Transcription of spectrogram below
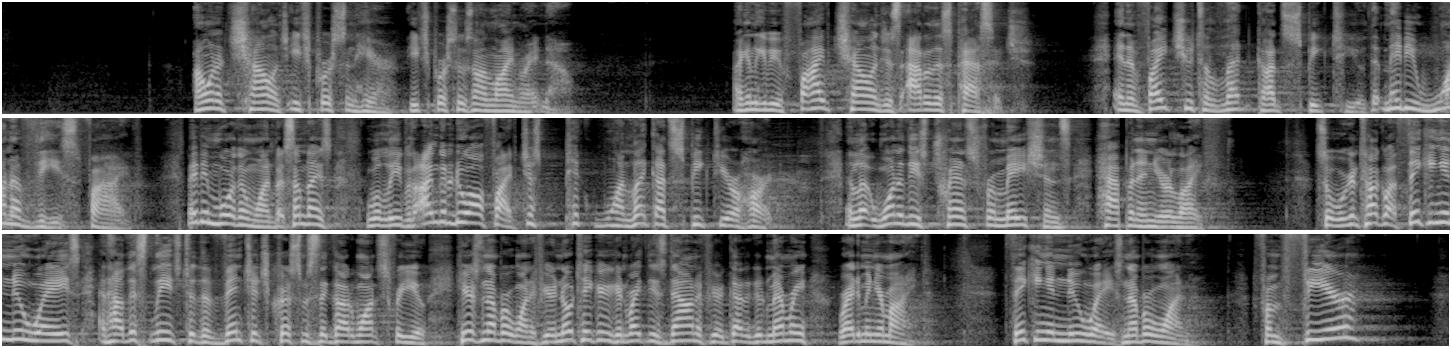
I want to challenge each person here, each person who's online right now. I'm going to give you five challenges out of this passage and invite you to let God speak to you. That maybe one of these five, maybe more than one, but sometimes we'll leave with, I'm going to do all five. Just pick one. Let God speak to your heart and let one of these transformations happen in your life. So, we're going to talk about thinking in new ways and how this leads to the vintage Christmas that God wants for you. Here's number one. If you're a note taker, you can write these down. If you've got a good memory, write them in your mind. Thinking in new ways. Number one, from fear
